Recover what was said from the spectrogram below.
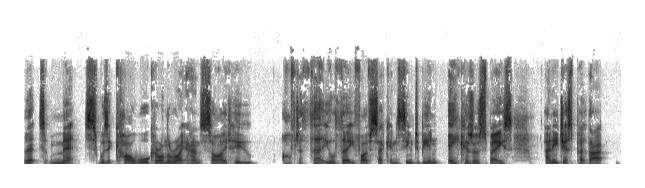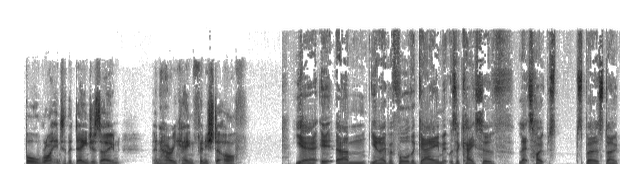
that met, was it Carl Walker on the right hand side, who after 30 or 35 seconds seemed to be in acres of space. And he just put that ball right into the danger zone, and Harry Kane finished it off. Yeah, it um, you know, before the game it was a case of let's hope Spurs don't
